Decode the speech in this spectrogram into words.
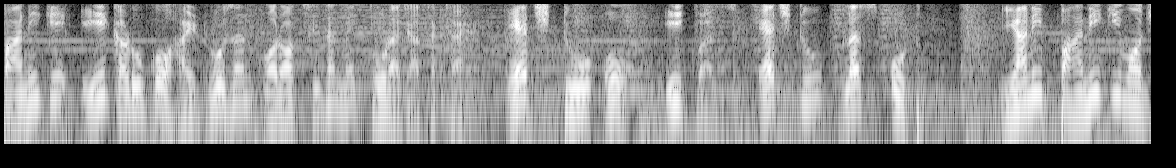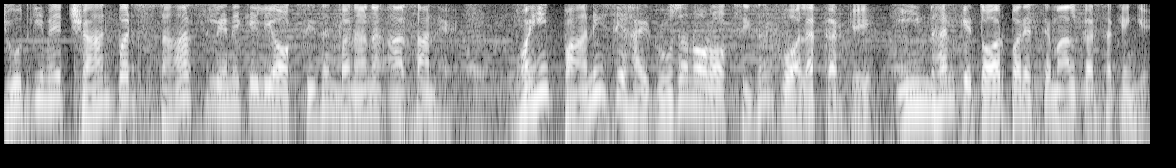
पानी के एक अणु को हाइड्रोजन और ऑक्सीजन में तोड़ा जा सकता है। H2O इक्वल्स H2 प्लस O2 यानी पानी की मौजूदगी में चाँद पर सांस लेने के लिए ऑक्सीजन बनाना आसान है। वहीं पानी से हाइड्रोजन और ऑक्सीजन को अलग करके ईंधन के तौर पर इस्तेमाल कर सकेंगे।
